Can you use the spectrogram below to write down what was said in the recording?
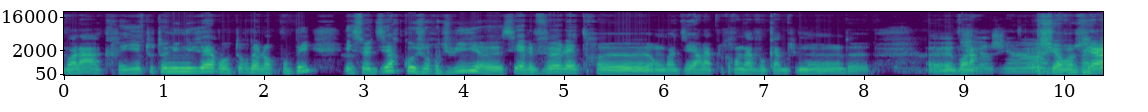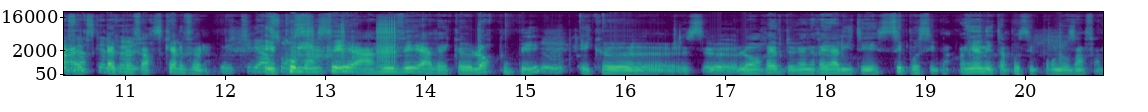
voilà, créer tout un univers autour de leur poupée et se dire qu'aujourd'hui, si elles veulent être, on va dire, la plus grande avocate du monde, euh, voilà, chirurgien, elles, peuvent faire ce qu'elles veulent. Et commencer à rêver avec euh, leur poupée mm. et que euh, leurs rêves deviennent réalité. C'est possible. Rien n'est impossible pour nos enfants.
